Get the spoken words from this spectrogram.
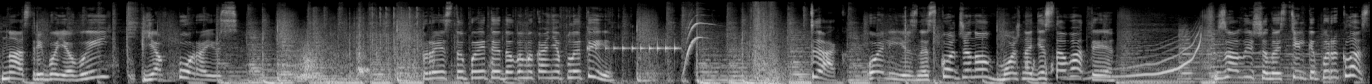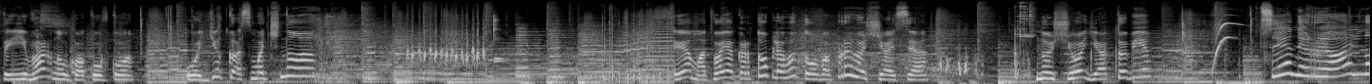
Настрій бойовий, я впораюсь. Приступити до вимикання плити. Так, олію знешкоджено, можна діставати. Залишилось тільки перекласти її в гарну упаковку. Ой, яка смачна! Ема, твоя картопля готова. Пригощайся. Ну що, як тобі? Це нереально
